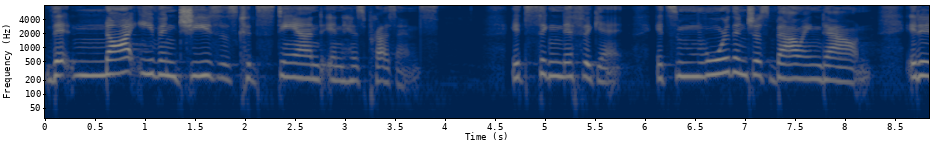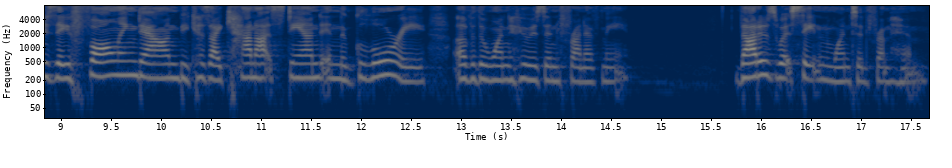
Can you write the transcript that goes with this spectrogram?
that not even Jesus could stand in his presence. It's significant. It's more than just bowing down. It is a falling down because I cannot stand in the glory of the one who is in front of me. That is what Satan wanted from him.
